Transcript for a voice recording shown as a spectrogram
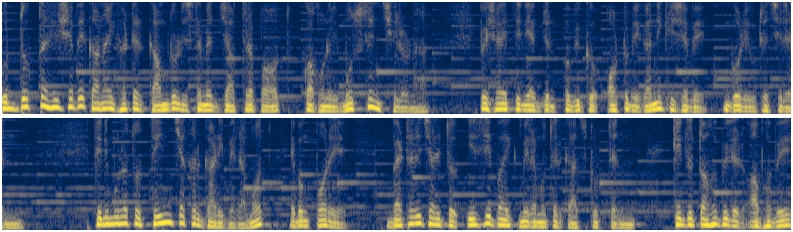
উদ্যোক্তা হিসেবে কানাইঘাটের কামরুল ইসলামের যাত্রাপথ কখনোই মসৃণ ছিল না। পেশায় তিনি একজন অভিজ্ঞ অটো মেকানিক হিসেবে গড়ে উঠেছিলেন। তিনি মূলত তিন চাকার গাড়ি মেরামত এবং পরে ব্যাটারি চালিত ইজি বাইক মেরামতের কাজ করতেন। কিন্তু তহবিলের অভাবে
